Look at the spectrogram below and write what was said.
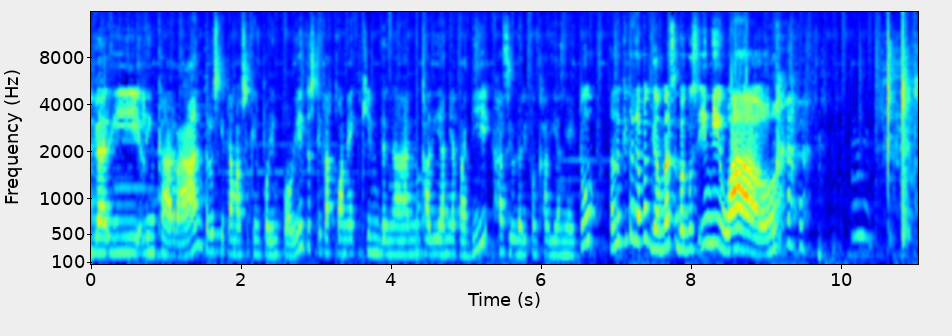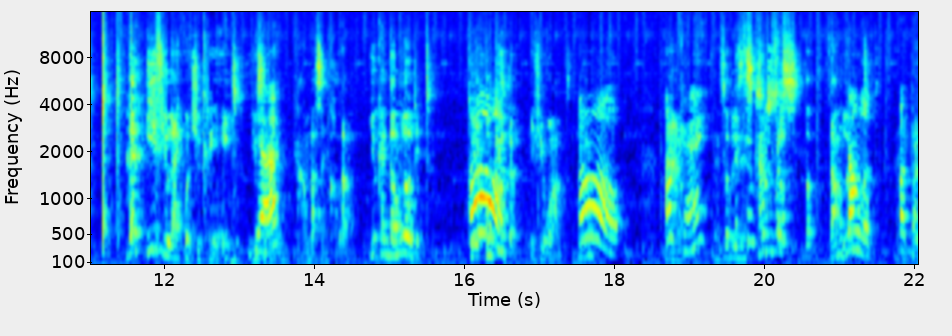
dari lingkaran, terus kita masukin poin-poin, terus kita konekin dengan pengkaliannya tadi, hasil dari pengkaliannya itu, lalu kita dapat gambar sebagus ini. Wow. Then if you like what you create using Yeah. Canvas and Collab, you can download it to your Oh. computer if you want. yeah? Oh, And- oke. And so this That's is canvas.download. Download. And you Okay.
